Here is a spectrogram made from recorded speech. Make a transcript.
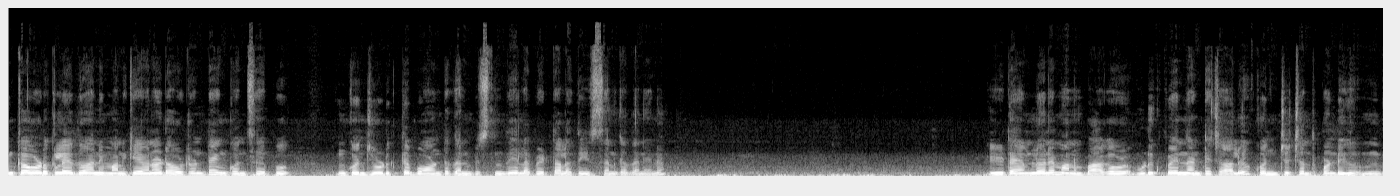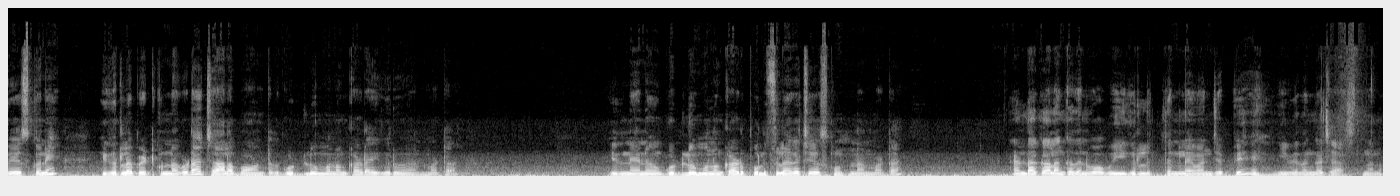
ఇంకా ఉడకలేదు అని మనకేమైనా డౌట్ ఉంటే ఇంకొంచెంసేపు ఇంకొంచెం ఉడికితే బాగుంటుంది అనిపిస్తుంది. ఇలా పెట్టి అలా తీస్తాను కదా నేను. ఈ టైంలోనే మనం బాగా ఉడికిపోయిందంటే చాలు. కొంచెం చింతపండు వేసుకొని ఇగురులో పెట్టుకున్నా కూడా చాలా బాగుంటుంది. గుడ్లు ములంకాడ ఇగురు అనమాట ఇది నేను గుడ్లు ములంకాడ పులుసులాగా చేసుకుంటున్నాను అనమాట ఎండాకాలం కదండి బాబు ఇగురులు తినలేమని చెప్పి ఈ విధంగా చేస్తున్నాను.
